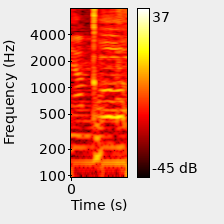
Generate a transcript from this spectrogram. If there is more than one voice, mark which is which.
Speaker 1: amor,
